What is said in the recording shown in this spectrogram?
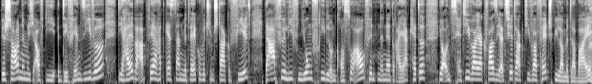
Wir schauen nämlich auf die Defensive. Die halbe Abwehr hat gestern mit Velkovic und Stark gefehlt. Dafür liefen Jung, Friedel und Grosso auf, hinten in der Dreierkette. Ja, und Zetti war ja quasi als vierter aktiver Feldspieler mit dabei.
